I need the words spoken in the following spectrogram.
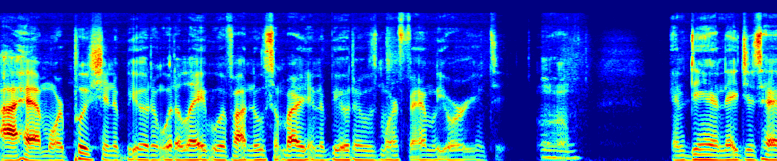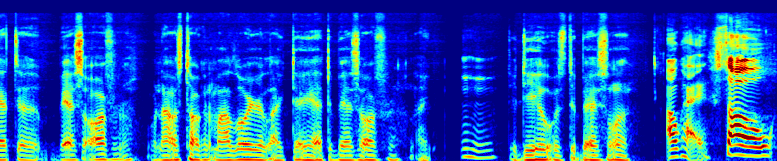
I had more push in the building with a label. If I knew somebody in the building was more family oriented. Um, and then they just had the best offer. When I was talking to my lawyer, like they had the best offer. Like Mm-hmm. the deal was the best one. Okay, so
